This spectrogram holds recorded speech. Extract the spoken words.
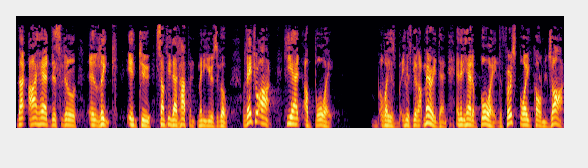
that I had this little uh, link into something that happened many years ago. Later on, he had a boy. Well, he was, he was got married then, and then he had a boy. The first boy, he called him John.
